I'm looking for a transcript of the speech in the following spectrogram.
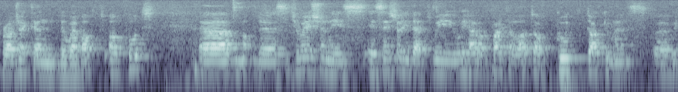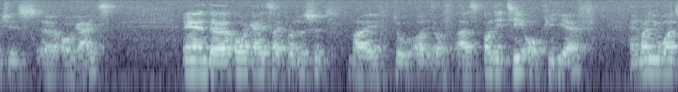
project and the web out- output. The situation is essentially that we, we have quite a lot of good documents, which is uh, our guides. And uh, our guides are produced by to audit of, as ODT or PDF. And when you want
